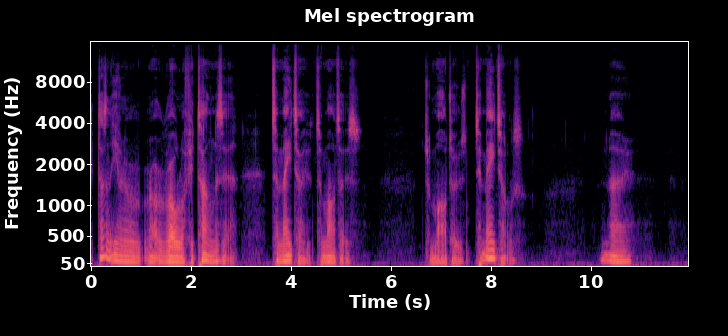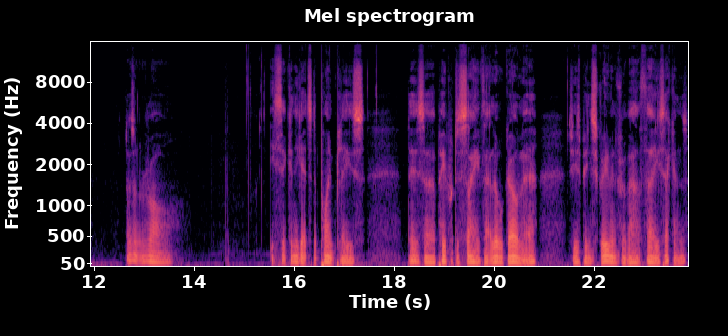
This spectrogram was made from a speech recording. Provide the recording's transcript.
It doesn't even roll off your tongue, does it? Tomato, tomatoes, tomatoes, tomatoes. No, doesn't roll he said, Can you get to the point, please? There's uh, people to save. That little girl there, she's been screaming for about 30 seconds.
